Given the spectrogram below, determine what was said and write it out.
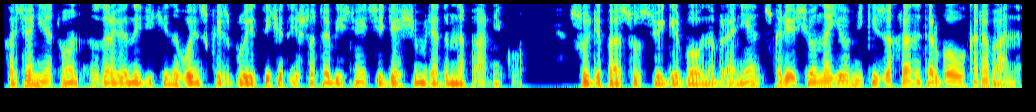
Хотя нет, он, здоровенный детина воинской сбруи тычет и что-то объясняет сидящим рядом напарнику. Судя по отсутствию гербов на броне, скорее всего, наемники из охраны торгового каравана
